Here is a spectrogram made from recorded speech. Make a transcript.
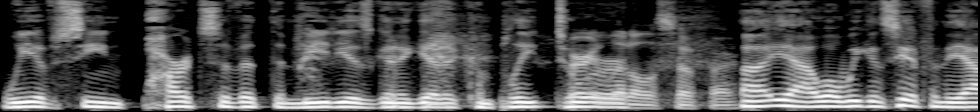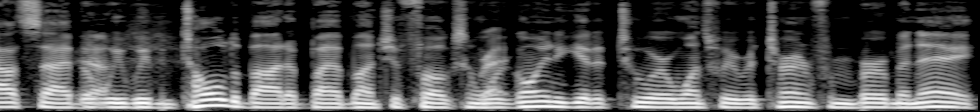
We have seen parts of it. The media is going to get a complete tour. Very little so far. Uh, yeah, well, we can see it from the outside, but yeah. we, have been told about it by a bunch of folks, and right. we're going to get a tour once we return from Bourbonnais.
